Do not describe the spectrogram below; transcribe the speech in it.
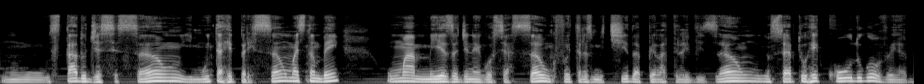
um estado de exceção e muita repressão, mas também uma mesa de negociação que foi transmitida pela televisão e um certo recuo do governo.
